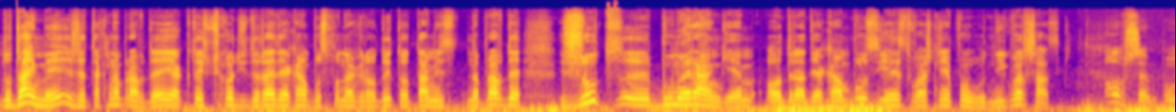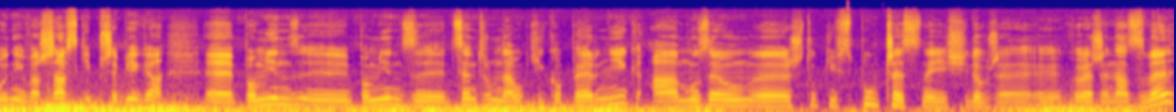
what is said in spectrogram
Dodajmy, że tak naprawdę jak ktoś przychodzi do Radia Campus po nagrody, to tam jest naprawdę rzut e, bumerangiem od Radia Campus jest właśnie południk warszawski. Owszem, południk warszawski przebiega e, pomiędzy, pomiędzy Centrum Nauki Kopernik a Muzeum e, Sztuki Współczesnej, jeśli dobrze e, kojarzę nazwę.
